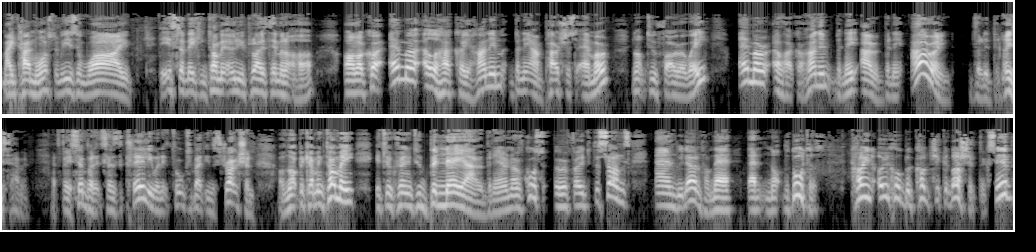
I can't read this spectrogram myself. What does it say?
My time was the reason why the Issa making Tommy only applies to him and not her. Emmer el hakohanim b'nei Am Parshas not too far away. Emmer el hakohanim b'nei Aaron b'nei Aaron b'nei Aaron. That's very simple. It says clearly when it talks about the instruction of not becoming Tommy, it's referring to B'nei Aaron. B'nei Aaron, of course, referring to the sons, and we learn from there that not the daughters. Kain oichel b'kodshik. T'ksiv,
